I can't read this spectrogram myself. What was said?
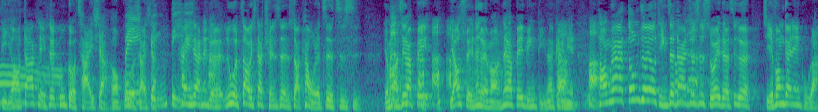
底哦，大家可以在 Google 查一下哦，Google 查一下，看一下那个，如果照一下全身的话，看我的这个姿势。有没有 这个杯舀水那个有没有那个杯柄底那个概念？好，我们看东哥又挺，这当然就是所谓的这个解封概念股啦。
